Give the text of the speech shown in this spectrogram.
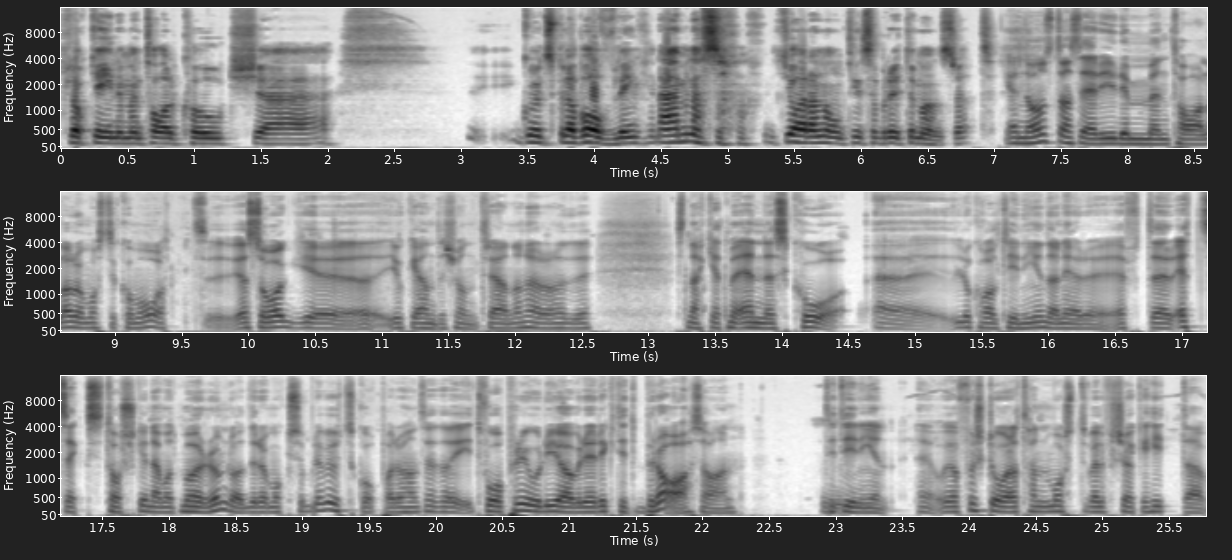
plocka in en mental coach. Eh, gå ut och spela bowling. Nej men alltså, göra någonting som bryter mönstret. Ja, någonstans är det ju det mentala de måste komma åt. Jag såg eh, Jocke Andersson, tränaren här, han hade snackat med NSK, eh, lokaltidningen där nere, efter 1-6 torsken där mot Mörrum då, där de också blev utskåpade och han sa att i två perioder gör vi det riktigt bra, sa han till mm. tidningen eh, och jag förstår att han måste väl försöka hitta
